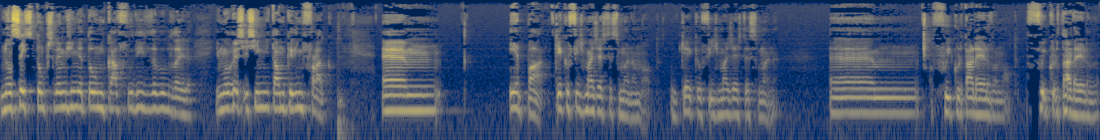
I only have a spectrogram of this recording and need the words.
Não sei se estão percebendo, mas ainda estou um bocado fodido da bobedeira e o meu raciocínio está um bocadinho fraco. Um, Epá, o que é que eu fiz mais esta semana, malta? O que é que eu fiz mais esta semana? Fui cortar erva, malta. Fui cortar erva.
